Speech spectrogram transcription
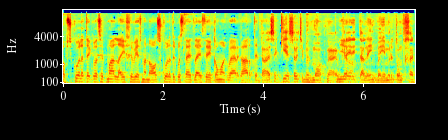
op skool het ek was ek maar lui geweest, maar na skool het ek besluit luister kom ek werk hard en Daar is 'n keuse wat jy moet maak nou. Ou Ja. kry die talent, maar jy moet dit ontgin.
